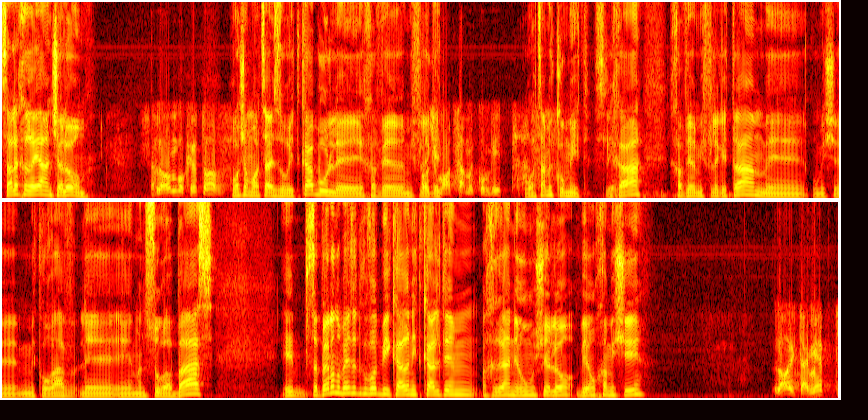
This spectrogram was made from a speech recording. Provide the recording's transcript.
סאלח ריאן, שלום. שלום, בוקר טוב. ראש המועצה האזורית כבול, אה, חבר מפלגת... ראש מועצה מקומית. מועצה מקומית, סליחה. חבר מפלגת רע"מ, אה, ומי שמקורב למנסור עבאס. אה, ספר לנו באיזה תגובות בעיקר נתקלתם אחרי הנאום שלו ביום חמישי? לא, את האמת,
